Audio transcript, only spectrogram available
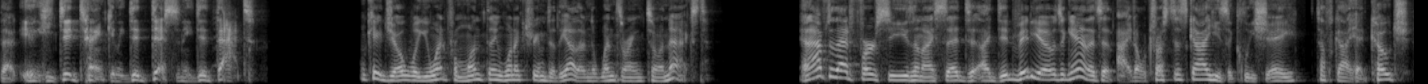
that he did tank and he did this and he did that. Okay, Joe, well, you went from one thing, one extreme to the other, and went thing to the next. And after that first season, I said, to, I did videos again I said, I don't trust this guy. He's a cliche, tough guy head coach.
